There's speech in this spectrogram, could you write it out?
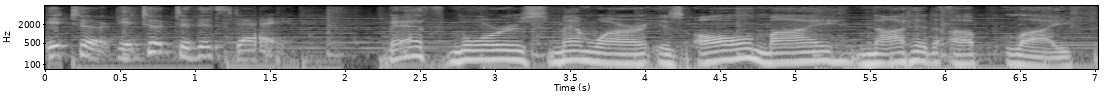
It took. It took to this day. Beth Moore's memoir is All My Knotted Up Life.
